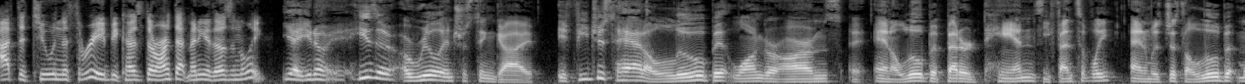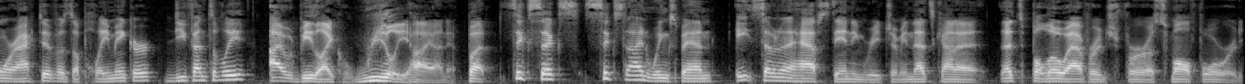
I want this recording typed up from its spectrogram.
at the two and the three because there aren't that many of those in the league. Yeah, you know, he's a, a real interesting guy. If he just had a little bit longer arms and a little bit better hands defensively and was just a little bit more active as a playmaker defensively, I would be like really high on him. But six six, six nine wingspan, eight seven and a half standing reach. I mean, that's kind of that's below average for a small forward.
